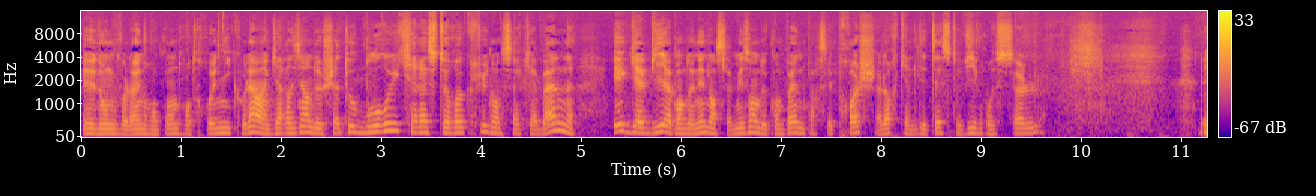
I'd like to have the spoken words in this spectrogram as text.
Et donc voilà une rencontre entre Nicolas, un gardien de château bourru qui reste reclus dans sa cabane, et Gabi abandonnée dans sa maison de campagne par ses proches alors qu'elle déteste vivre seule. Et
